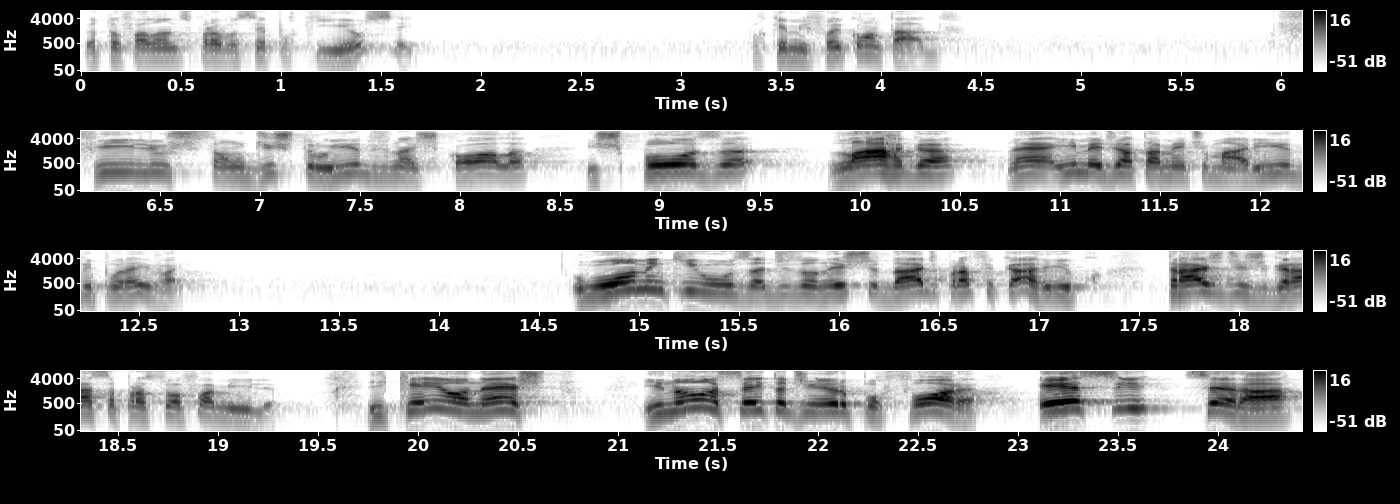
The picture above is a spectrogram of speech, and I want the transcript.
Eu estou falando isso para você porque eu sei. Porque me foi contado. Filhos são destruídos na escola, esposa larga né, imediatamente o marido e por aí vai. O homem que usa a desonestidade para ficar rico traz desgraça para sua família. E quem é honesto e não aceita dinheiro por fora, esse será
